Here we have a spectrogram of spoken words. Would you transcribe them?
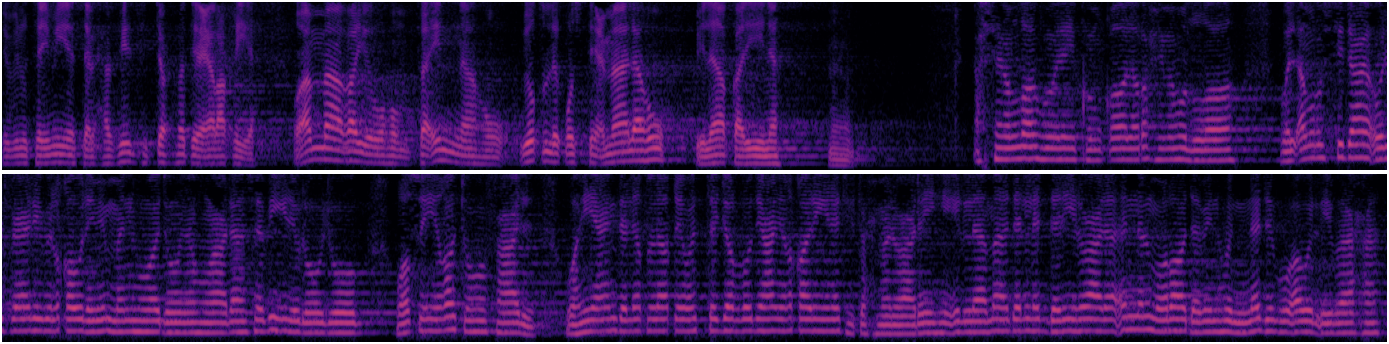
ابن تيمية الحفيد في التحفة العراقية. وأما غيرهم فإنه يطلق استعماله بلا قرينة. نعم. أحسن الله إليكم قال رحمه الله والأمر استدعاء الفعل بالقول ممن هو دونه على سبيل الوجوب وصيغته افعل وهي عند الإطلاق والتجرد عن القرينة تحمل عليه إلا ما دل الدليل على أن المراد منه الندب أو الإباحة.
